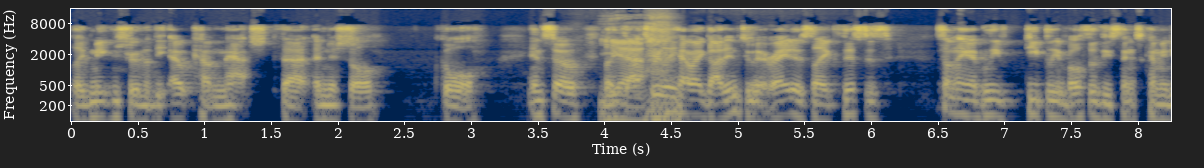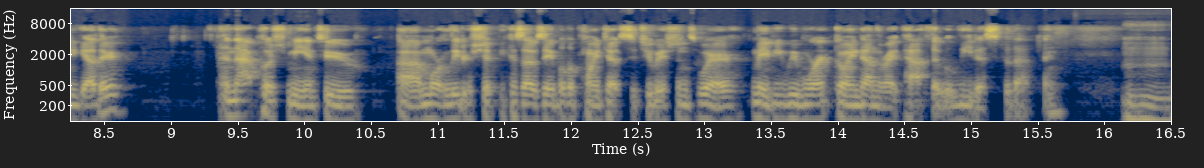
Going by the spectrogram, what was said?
like making sure that the outcome matched that initial goal and so like yeah. that's really how I got into it, right? Is like this is something I believe deeply in both of these things coming together. And that pushed me into uh, more leadership because I was able to point out situations where maybe we weren't going down the right path that would lead us to that thing. Mm-hmm.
